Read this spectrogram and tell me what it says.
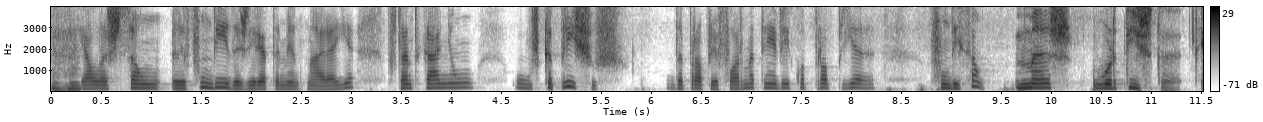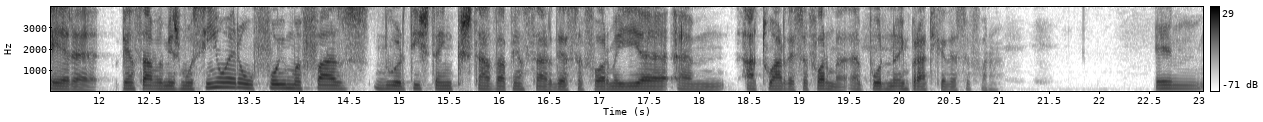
Uhum. Elas são uh, fundidas diretamente na areia, portanto ganham os caprichos da própria forma, têm a ver com a própria fundição. Mas o artista era pensava mesmo assim ou era, foi uma fase do artista em que estava a pensar dessa forma e a, a, a atuar dessa forma, a pôr em prática dessa forma? Hum,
